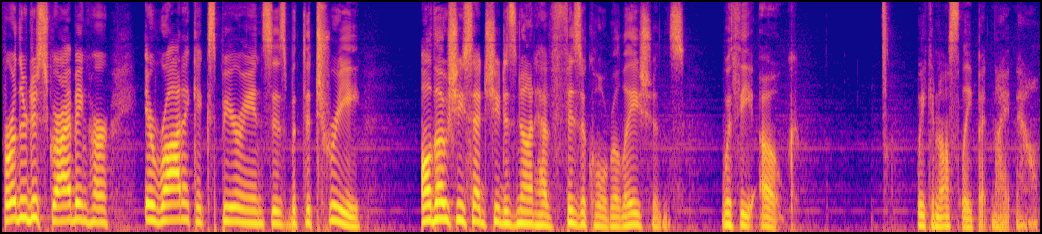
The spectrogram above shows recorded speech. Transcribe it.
further describing her erotic experiences with the tree, although she said she does not have physical relations with the oak. We can all sleep at night now.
